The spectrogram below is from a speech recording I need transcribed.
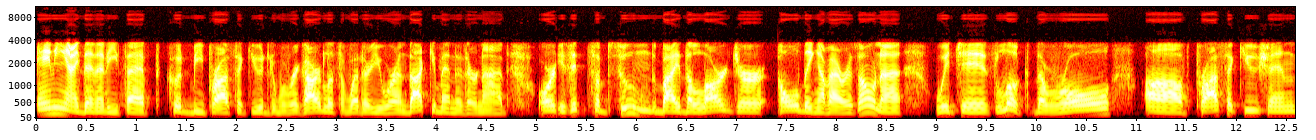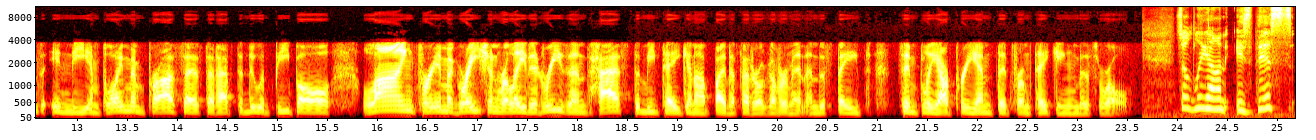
any identity theft could be prosecuted regardless of whether you were undocumented or not? Or is it subsumed by the larger holding of Arizona, which is look, the role of prosecutions in the employment process that have to do with people lying for immigration related reasons has to be taken up by the federal government, and the states simply are preempted from taking this role. So, Leon, is this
